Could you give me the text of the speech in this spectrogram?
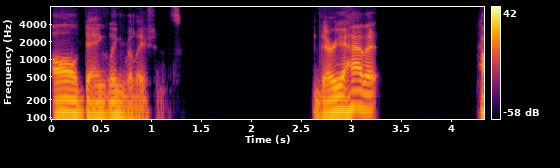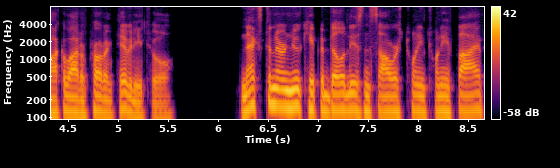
All Dangling Relations. There you have it. Talk about a productivity tool. Next in our new capabilities in SOLIDWORKS 2025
